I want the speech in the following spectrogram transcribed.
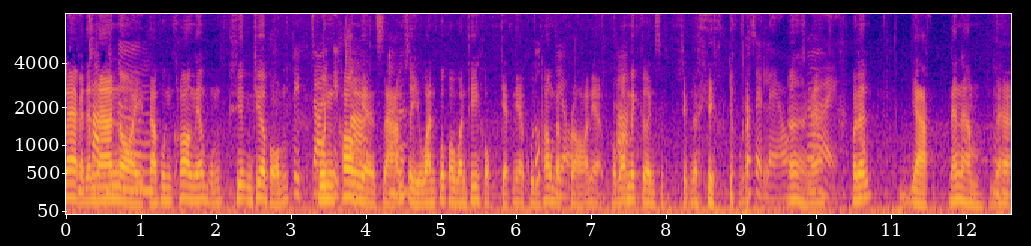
แรกๆอาจจะติดขัดนานหน่อยนิดนึงแต่คุณคล่องเนี้ยผมเชื่อคุณเชื่อผมๆติดใจคุณติดท่องปากเนี่ยสามอ่ฮะสี่วันปุ๊บพอวันที่หกเจ็ดเนี่ยคุณปุ๊บท่องแบบเดียวปลอเนี่ยผมค่ะว่าไม่เกินสิบสิบนาทีก็จบก็แล้ว เสร็จแล้ว เออนะ ใช่ เพราะฉะนั้นอยากแนะนำนะฮะ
